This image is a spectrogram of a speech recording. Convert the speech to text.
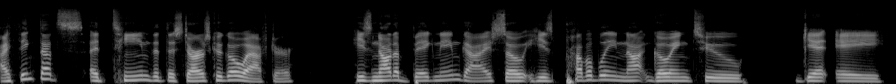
I think that's a team that the Stars could go after. He's not a big name guy, so he's probably not going to get a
